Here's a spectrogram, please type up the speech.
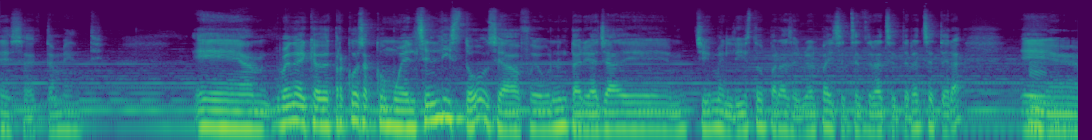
Exactamente. Eh, bueno, hay que ver otra cosa, como él se enlistó, o sea, fue voluntario allá de, sí, me enlisto para servir al país, etcétera, etcétera, etcétera, eh,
